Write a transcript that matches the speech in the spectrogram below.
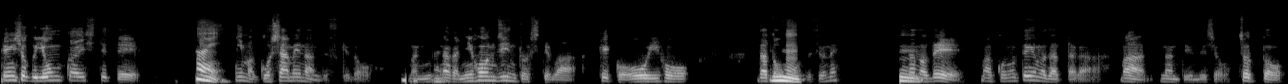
転職4回してて、はい。今5社目なんですけど、まあ、いなんか日本人としては結構多い方だと思うんですよね。うんなので、まあ、このテーマだったら、まあ、なんて言うんでしょう。ちょっと、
